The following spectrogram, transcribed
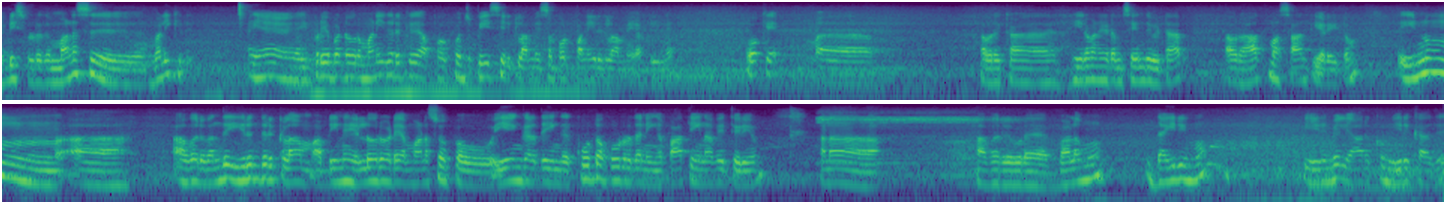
எப்படி சொல்கிறது மனசு வலிக்குது. ஏன் இப்படிப்பட்ட ஒரு மனிதருக்கு அப்போ கொஞ்சம் பேசியிருக்கலாமே சப்போர்ட் பண்ணியிருக்கலாமே அப்படின்னு. ஓகே அவர் க இறைவனிடம் சேர்ந்து விட்டார். அவர் ஆத்மா சாந்தி அடையட்டும். இன்னும் அவர் வந்து இருந்திருக்கலாம் அப்படின்னு எல்லோருடைய மனசும் இப்போ ஏங்குறது இங்கே கூட்டம் கூடுறத நீங்கள் பார்த்தீங்கன்னாவே தெரியும். ஆனால் அவரோட பலமும் தைரியமும் இனிமேல் யாருக்கும் இருக்காது.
